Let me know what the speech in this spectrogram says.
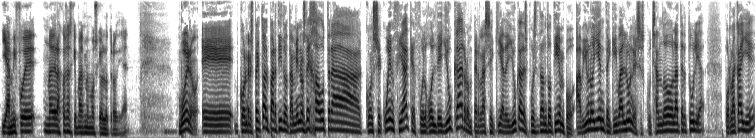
y a mí fue una de las cosas que más me mosqueó el otro día, ¿eh? Bueno, eh, con respecto al partido, también nos deja otra consecuencia, que fue el gol de Yuca, el romper la sequía de Yuca después de tanto tiempo. Había un oyente que iba el lunes escuchando la tertulia por la calle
